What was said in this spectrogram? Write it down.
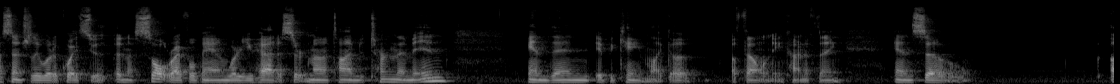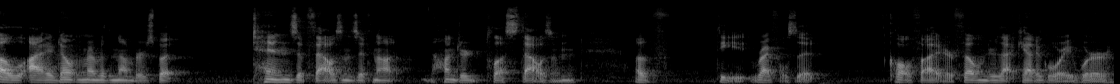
essentially what equates to an assault rifle ban where you had a certain amount of time to turn them in and then it became like a, a felony kind of thing. And so uh, I don't remember the numbers, but tens of thousands, if not hundred plus thousand of the rifles that qualified or fell under that category were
